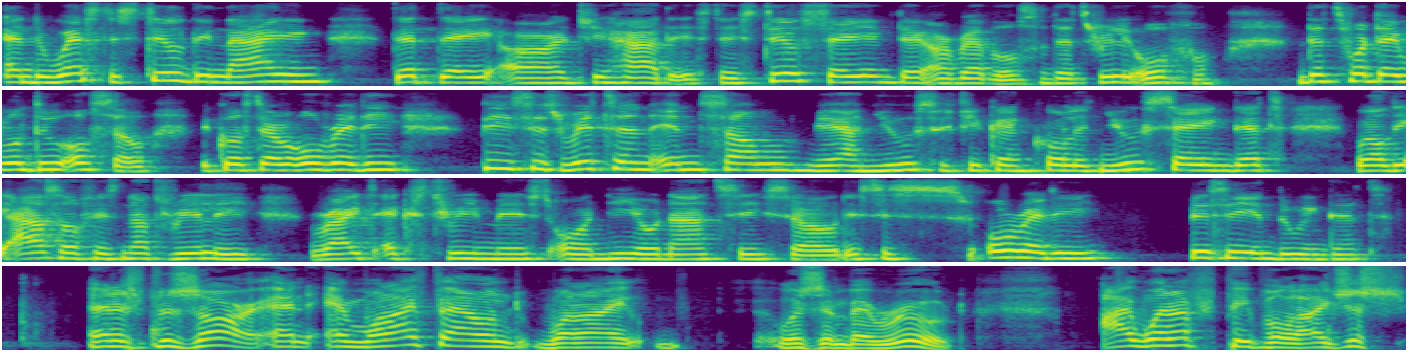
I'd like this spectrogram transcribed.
And the West is still denying that they are jihadists. They're still saying they are rebels. And that's really awful. That's what they will do also, because there are already pieces written in some yeah news if you can call it news saying that well the azov is not really right extremist or neo-nazi so this is already busy in doing that and it's bizarre. And and what I found when I was in Beirut, I went up to people and I just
